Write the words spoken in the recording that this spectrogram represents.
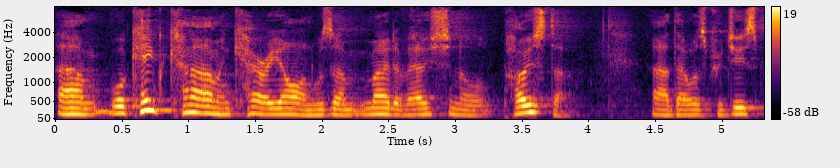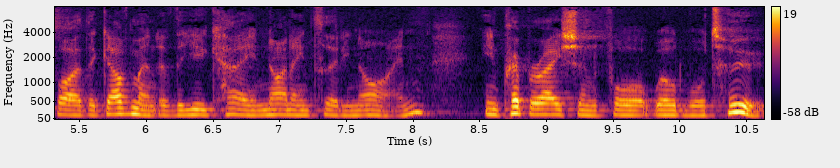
Um, well, Keep Calm and Carry On was a motivational poster uh, that was produced by the government of the UK in 1939 in preparation for World War II.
